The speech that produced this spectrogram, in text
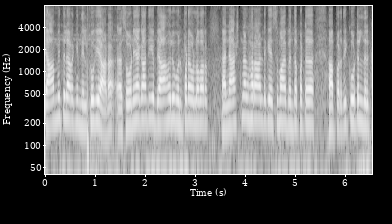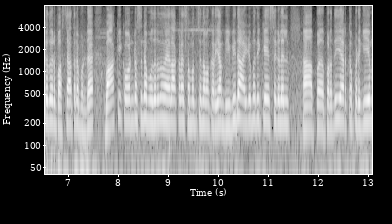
ജാമ്യത്തിലിറങ്ങി നിൽക്കുകയാണ്. സോണിയാഗാന്ധിയും രാഹുലും ഉൾപ്പെടെയുള്ളവർ നാഷണൽ ഹെറാൾഡ് കേസുമായി ബന്ധപ്പെട്ട് പ്രതിക്കൂട്ടിൽ നിൽക്കുന്ന ഒരു പശ്ചാത്തലമുണ്ട്. ബാക്കി കോൺഗ്രസിന്റെ മുതിർന്ന നേതാക്കളെ സംബന്ധിച്ച് നമുക്കറിയാം വിവിധ അഴിമതി കേസുകളിൽ പ്രതി ചേർക്കപ്പെടുകയും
